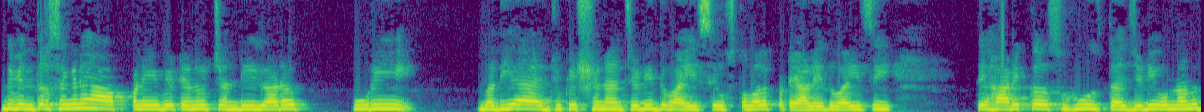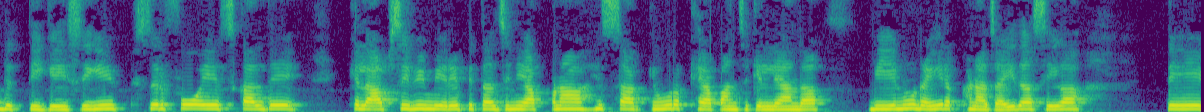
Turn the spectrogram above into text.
ਦਵਿੰਦਰ ਸਿੰਘ ਨੇ ਆਪਣੇ ਬੇਟੇ ਨੂੰ ਚੰਡੀਗੜ੍ਹ ਪੂਰੀ ਵਧੀਆ ਐਜੂਕੇਸ਼ਨ ਹੈ, ਜਿਹੜੀ ਦਵਾਈ ਸੀ, ਉਸ ਤੋਂ ਬਾਅਦ ਪਟਿਆਲੇ ਦਵਾਈ ਸੀ ਤੇ ਹਰ ਇੱਕ ਸਹੂਲਤ ਹੈ ਜਿਹੜੀ ਉਹਨਾਂ ਨੂੰ ਦਿੱਤੀ ਗਈ ਸੀਗੀ। ਸਿਰਫ ਉਹ ਇਸ ਗੱਲ ਦੇ ਖਿਲਾਫ ਸੀ ਵੀ ਮੇਰੇ ਪਿਤਾ ਜੀ ਨੇ ਆਪਣਾ ਹਿੱਸਾ ਕਿਉਂ ਰੱਖਿਆ ਪੰਜ ਕਿੱਲਿਆਂ ਦਾ, ਵੀ ਇਹਨੂੰ ਨਹੀਂ ਰੱਖਣਾ ਚਾਹੀਦਾ ਸੀਗਾ। ਤੇ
